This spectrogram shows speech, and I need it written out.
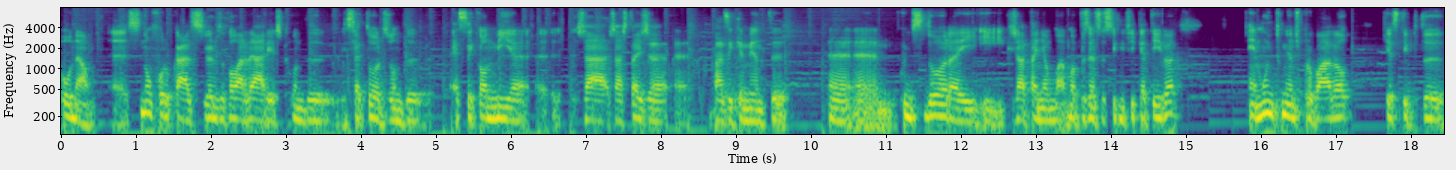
ou não. se não for o caso, se estivermos a falar de áreas onde, e setores onde essa economia eh, já, já esteja eh, basicamente eh, conhecedora e, e, que já tenha uma, uma, presença significativa, é muito menos provável que esse tipo de,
